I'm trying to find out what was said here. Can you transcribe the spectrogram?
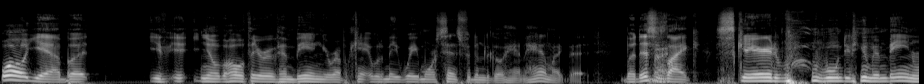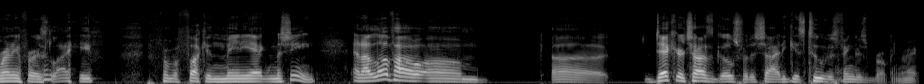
Well, yeah, but if it, you know the whole theory of him being a replicant, it would have made way more sense for them to go hand to hand like that. But this is like scared, wounded human being running for his life from a fucking maniac machine. And I love how um, uh, Deckard tries to goes for the shot. He gets two of his fingers broken, right?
